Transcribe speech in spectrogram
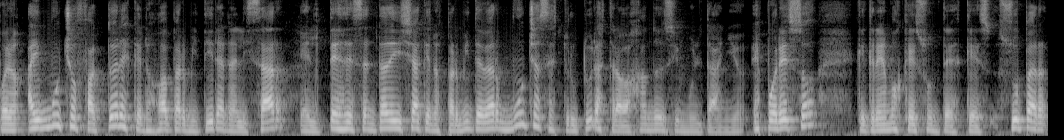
Bueno, hay muchos factores que nos va a permitir analizar el test de sentadilla que nos permite ver muchas estructuras trabajando en simultáneo. Es por eso que creemos que es un test que es súper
